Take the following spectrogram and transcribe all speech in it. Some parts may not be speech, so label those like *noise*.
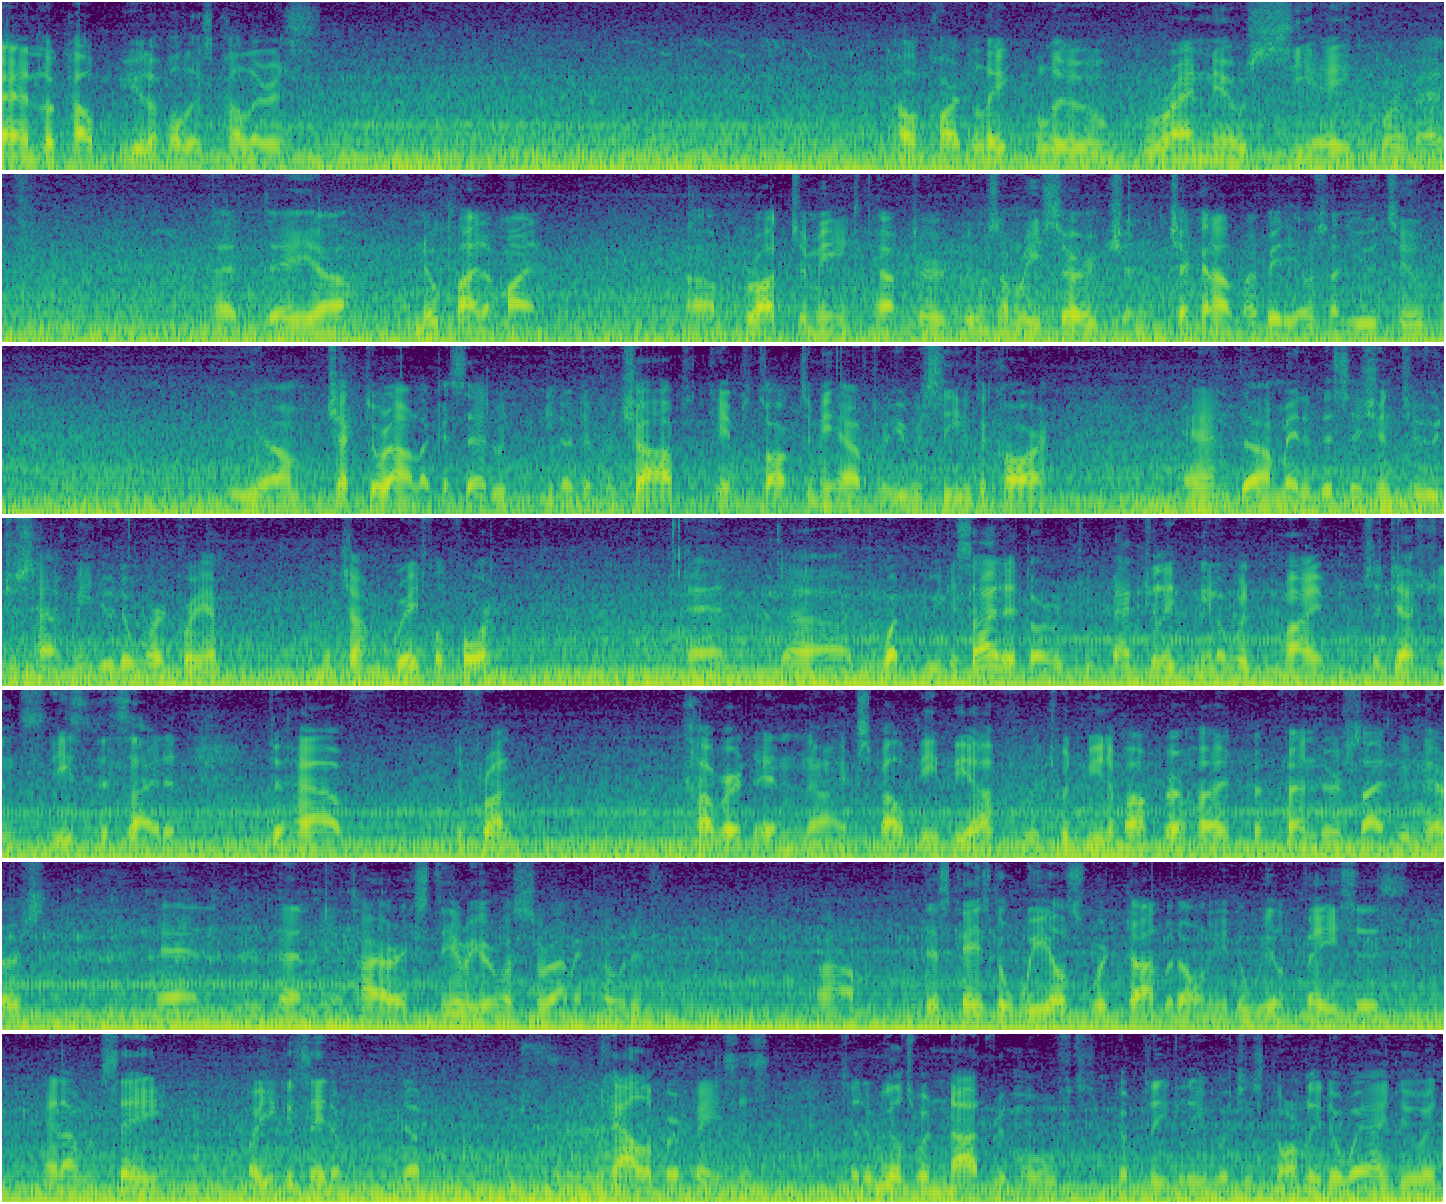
Man, look how beautiful this color is. Elkhart Lake Blue, brand new C8 Corvette that a, uh, a new client of mine uh, brought to me after doing some research and checking out my videos on YouTube. He um, checked around, like I said, with you know different shops and came to talk to me after he received the car and uh, made a decision to just have me do the work for him, which I'm grateful for. And uh, what we decided, or actually, you know, with my suggestions, *laughs* he's decided to have the front covered in uh, XPEL PPF, which would be the bumper, hood, fender, side view mirrors, and then the entire exterior was ceramic coated. Um, in this case, the wheels were done but only the wheel faces, and I would say, or you could say the, the caliper faces. So the wheels were not removed completely, which is normally the way I do it.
